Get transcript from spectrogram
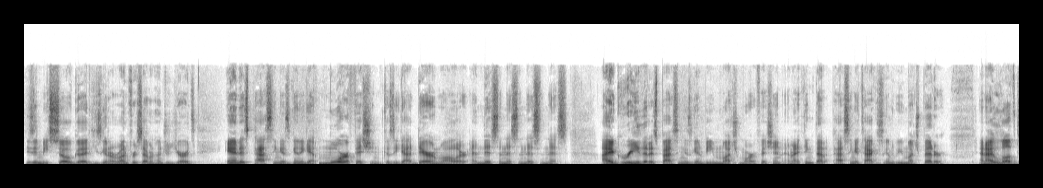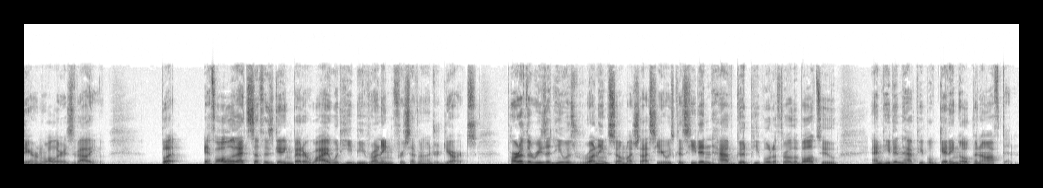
He's going to be so good. He's going to run for 700 yards, and his passing is going to get more efficient because he got Darren Waller and this and this and this and this. I agree that his passing is going to be much more efficient, and I think that passing attack is going to be much better. And I love Darren Waller as a value. But if all of that stuff is getting better, why would he be running for 700 yards? Part of the reason he was running so much last year was because he didn't have good people to throw the ball to, and he didn't have people getting open often.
